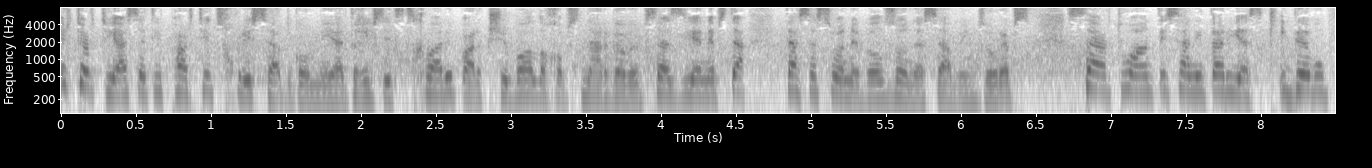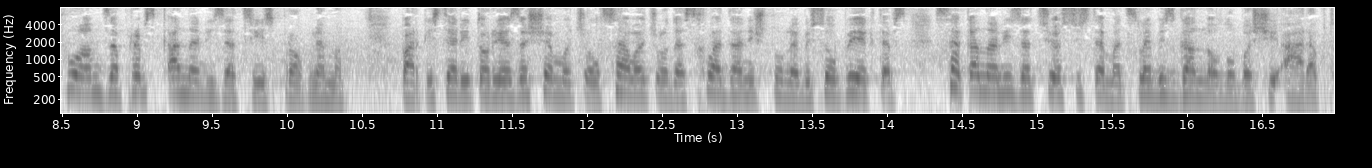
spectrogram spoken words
ერთ-ერთი ასეთი ფართი ცხვრის სადგომია. დღისით ცხვარი პარკში ბალახობს ნარგავებს აზიანებს და დასასვენებელ ზონას ავინძურებს. საერთო ანტისანიტარიას კიდევ უფრო ამძაფრებს კანალიზაციის პრობლემა. პარკის ტერიტორიაზე შემოჭრილ სავაჭრო და სხვა დანიშნულების ობიექტებს საკანალიზაციო სისტემა წლების განმავლობაში არ აქვთ,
